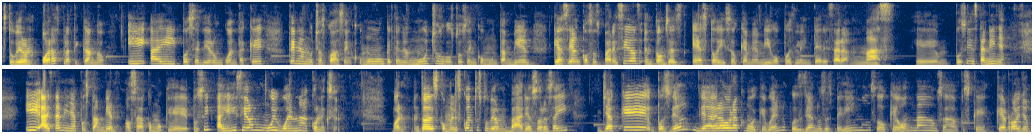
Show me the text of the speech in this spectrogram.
estuvieron horas platicando y ahí pues se dieron cuenta que tenían muchas cosas en común, que tenían muchos gustos en común también, que hacían cosas parecidas. Entonces esto hizo que a mi amigo pues le interesara más, eh, pues sí, esta niña. Y a esta niña pues también, o sea, como que, pues sí, ahí hicieron muy buena conexión. Bueno, entonces como les cuento, estuvieron varias horas ahí, ya que pues ya, ya era hora como que, bueno, pues ya nos despedimos, o qué onda, o sea, pues qué, qué rollo.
